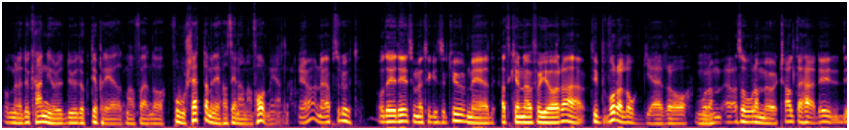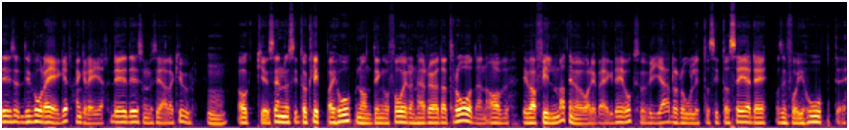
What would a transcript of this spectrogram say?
jag menar du kan ju, du är duktig på det, att man får ändå fortsätta med det fast i en annan form egentligen. Ja, nej absolut. Och det är det som jag tycker är så kul med att kunna få göra typ våra loggor och våra, alltså våra merch, allt det här. Det är, det är, det är våra egna grejer. Det är det som är så jävla kul. Mm. Och sen att sitta och klippa ihop någonting och få i den här röda tråden av det vi har filmat när vi har varit iväg. Det är också jävla roligt att sitta och se det och sen få ihop det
